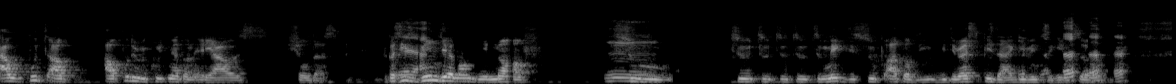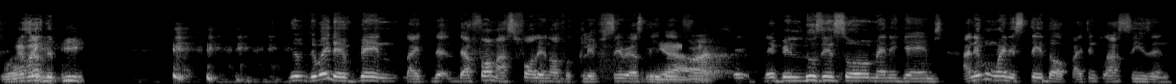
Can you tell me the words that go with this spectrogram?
I'll put I'll I'll put the recruitment on Eddie Howe's shoulders because Yeah. he's been there long enough Mm. to, to to to to to make the soup out of the with the recipes that are given to him. So whatever just he the- the, the way they've been, like the, their form has fallen off a cliff. Seriously, Yeah. They've- Right. they've been losing so many games, and even when they stayed up, I think last season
